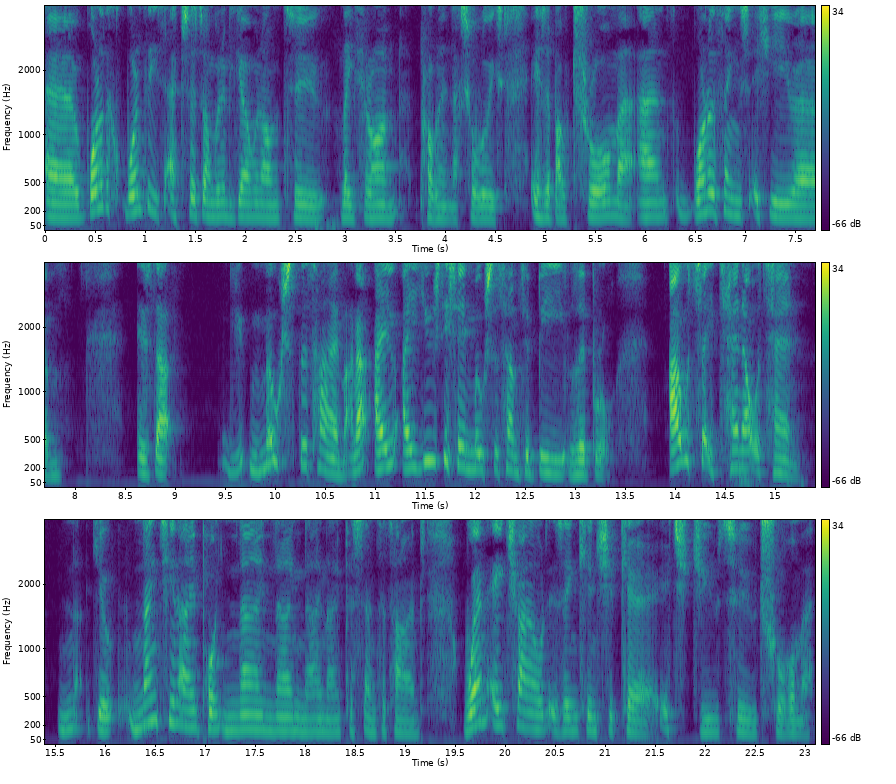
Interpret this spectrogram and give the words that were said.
Uh, one of the one of these episodes I'm going to be going on to later on, probably in the next couple of weeks, is about trauma. And one of the things, if you um, is that you, most of the time, and I, I usually say most of the time to be liberal, I would say 10 out of 10, you know, 99.9999% of times, when a child is in kinship care, it's due to trauma,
